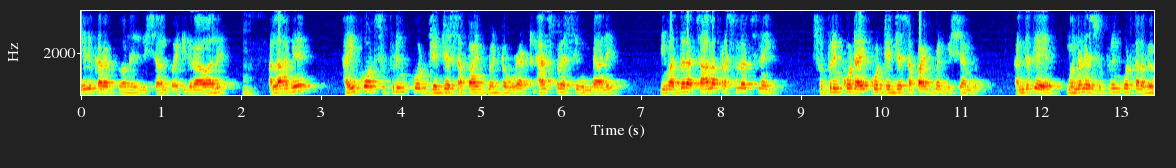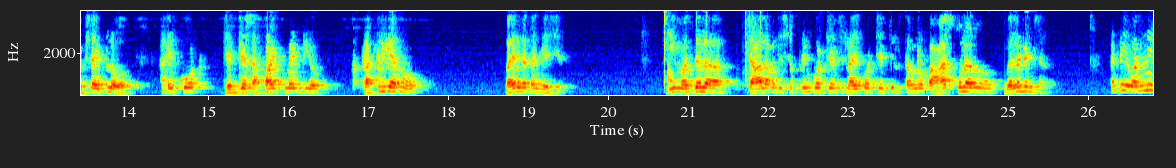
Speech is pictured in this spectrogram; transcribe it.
ఏది కరెక్ట్ అనేది విషయాలు బయటికి రావాలి. అలాగే high court supreme court judges appointment కూడా ట్రాన్స్పరసీ ఉండాలి. ఈ మధ్యలో చాలా ప్రశ్నలు వచ్చినాయి సుప్రీంకోర్టు హైకోర్టు జడ్జెస్ అపాయింట్మెంట్ విషయంలో. అందుకే మొన్ననే సుప్రీంకోర్టు తన వెబ్సైట్లో హైకోర్టు జడ్జెస్ అపాయింట్మెంట్ యొక్క ప్రక్రియను బహిర్గతం చేసింది. ఈ మధ్యలో చాలా మంది సుప్రీంకోర్టు జడ్జిలు హైకోర్టు జడ్జిలు తమ యొక్క ఆస్తులను వెల్లడించారు. అంటే ఇవన్నీ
